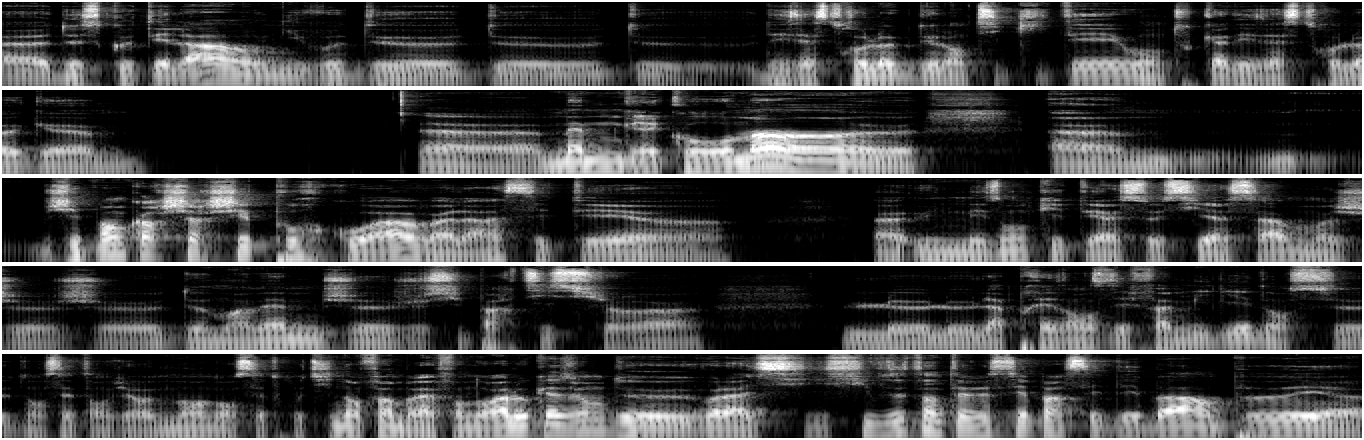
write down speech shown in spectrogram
euh, de ce côté-là, au niveau de, de, de, des astrologues de l'Antiquité, ou en tout cas des astrologues, euh, euh même gréco-romains. Hein, J'ai pas encore cherché pourquoi, voilà, c'était une maison qui était associée à ça. Moi, je, de moi-même, je, suis parti sur le, la présence des familiers dans ce dans cet environnement, dans cette routine. Enfin bref, on aura l'occasion de voilà. Si, si vous êtes intéressé par ces débats un peu et euh,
